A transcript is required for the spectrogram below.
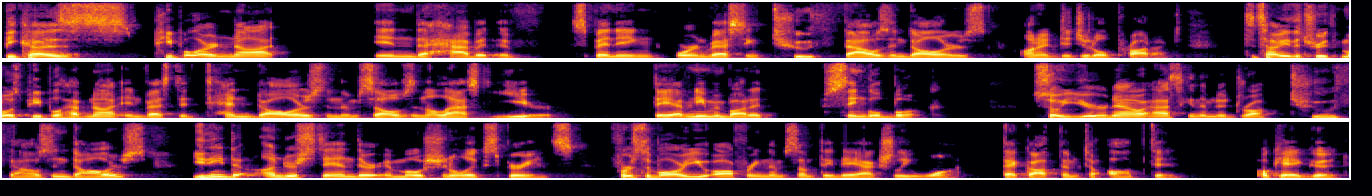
Because people are not in the habit of spending or investing $2,000 on a digital product. To tell you the truth, most people have not invested $10 in themselves in the last year. They haven't even bought a single book. So you're now asking them to drop $2,000? You need to understand their emotional experience. First of all, are you offering them something they actually want that got them to opt in? Okay, good.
